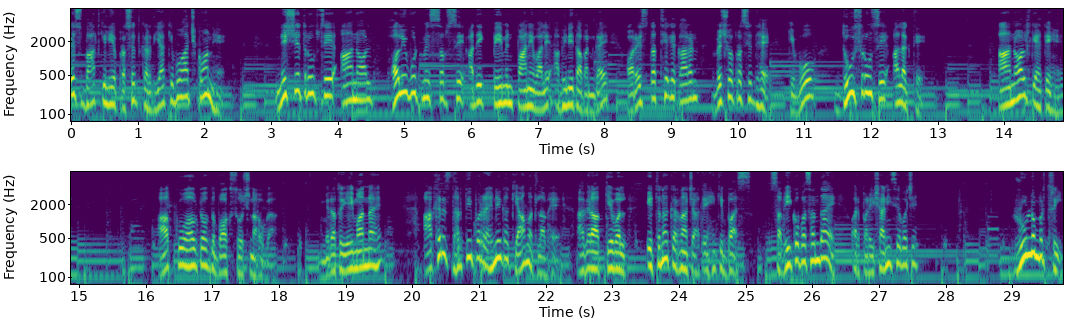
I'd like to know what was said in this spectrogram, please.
इस बात के लिए प्रसिद्ध कर दिया कि वो आज कौन है। निश्चित रूप से आर्नोल्ड हॉलीवुड में सबसे अधिक पेमेंट पाने वाले अभिनेता बन गए और इस तथ्य के कारण विश्व प्रसिद्ध है कि वो दूसरों से अलग थे। आर्नोल्ड कहते हैं, आपको आउट ऑफ़ द बॉक्स सोचना होगा। मेरा तो यही मानना है। आखिर इस धरती पर रहने का क्या मतलब है? अगर आप केवल इतना करना चाहते हैं कि बस सभी को पसंद आए और परेशानी से बचें। Rule number three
